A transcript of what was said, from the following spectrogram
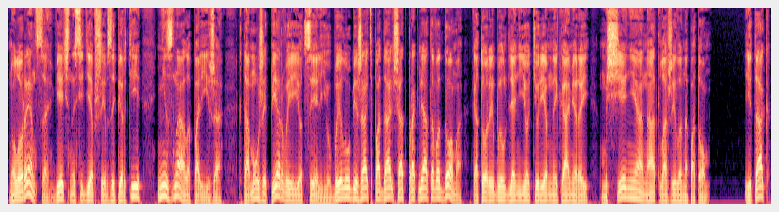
но Лоренцо, вечно сидевшая в заперти, не знала Парижа. К тому же первой ее целью было убежать подальше от проклятого дома, который был для нее тюремной камерой. Мщение она отложила на потом. Итак,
